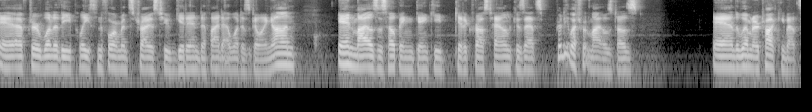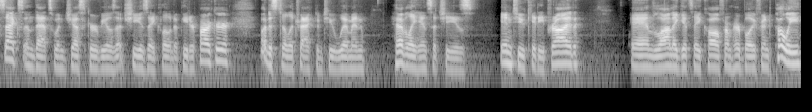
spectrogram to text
after one of the police informants tries to get in to find out what is going on. And Miles is helping Ganke get across town because that's pretty much what Miles does and the women are talking about sex, and that's when Jessica reveals that she is a clone of Peter Parker, but is still attracted to women. Heavily hints that she is into Kitty Pryde, and Lana gets a call from her boyfriend Poe,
